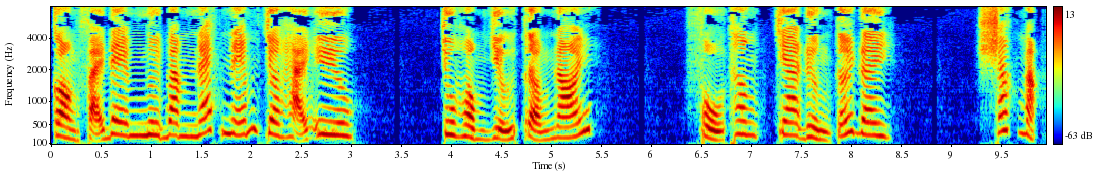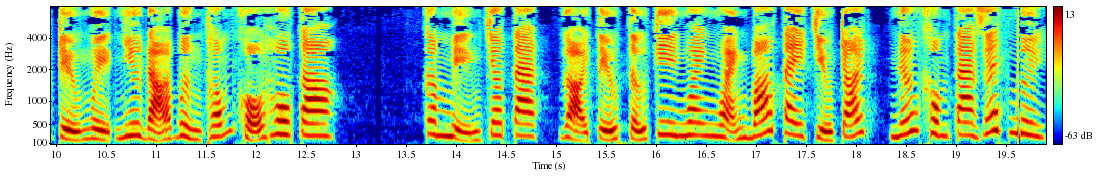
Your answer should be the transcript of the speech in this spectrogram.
Còn phải đem ngươi băm nát ném cho hải yêu. Chu Hồng giữ tợn nói. Phụ thân, cha đừng tới đây. Sắc mặt triệu nguyệt như đỏ bừng thống khổ hô to. Câm miệng cho ta, gọi tiểu tử kia ngoan ngoãn bó tay chịu trói, nếu không ta giết ngươi.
